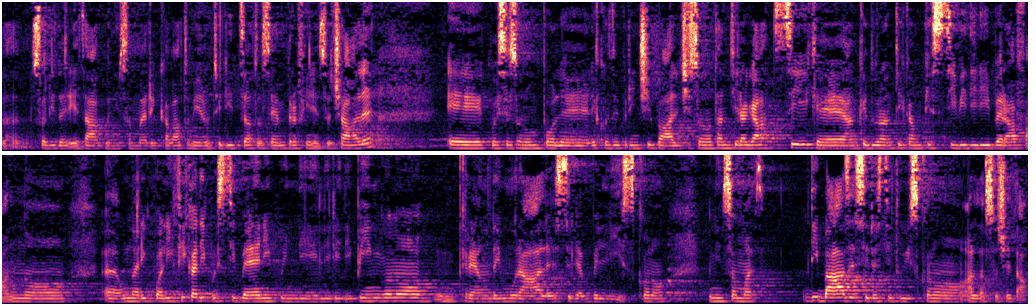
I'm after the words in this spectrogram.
la solidarietà, quindi insomma il ricavato viene utilizzato sempre a fine sociale e queste sono un po' le, le, cose principali. Ci sono tanti ragazzi che anche durante i campi estivi di Libera fanno eh, una riqualifica di questi beni, quindi li ridipingono, creano dei murales, li abbelliscono, quindi insomma di base si restituiscono alla società.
